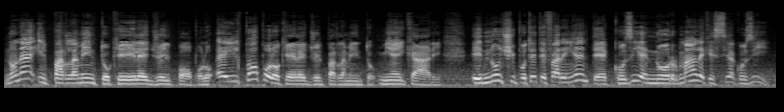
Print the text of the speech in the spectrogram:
Non è il Parlamento che elegge il popolo, è il popolo che elegge il Parlamento, miei cari, e non ci potete fare niente, è così, è normale che sia così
